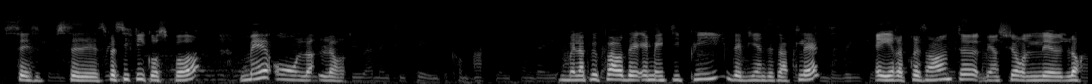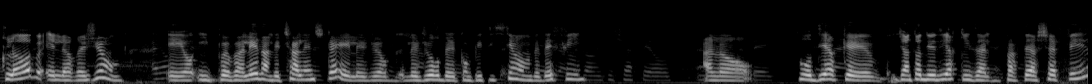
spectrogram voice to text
C'est spécifique au sport, mais, la plupart des MATP deviennent des athlètes et ils représentent bien sûr le, leur club et leur région. Et ils peuvent aller dans les Challenge Day, les jours, les jours de compétition, de défis. Alors, pour dire que j'ai entendu dire qu'ils partaient à Sheffield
